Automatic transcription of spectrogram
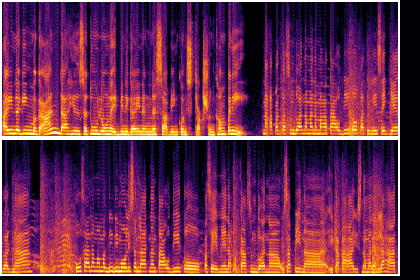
ay naging magaan dahil sa tulong na ibinigay ng nasabing construction company. Nakapagkasunduan naman ng mga tao dito, pati ni St. Gerald na kung sana naman magdidemolish ang lahat ng tao dito kasi may napagkasunduan na usapin na ikakaayos naman ng lahat.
